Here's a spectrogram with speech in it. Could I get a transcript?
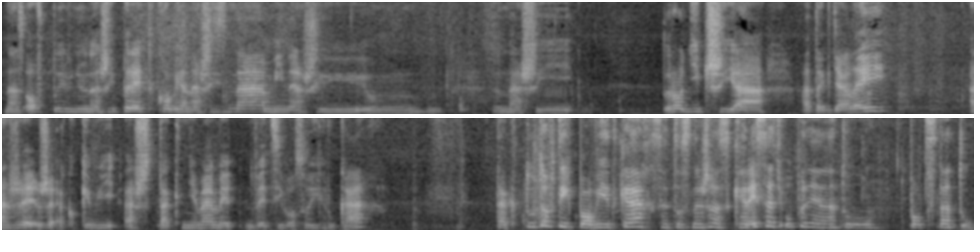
nás ovplyvňujú naši predkovia, naši známi, naši, um, naši rodičia, a tak ďalej. A že, že ako keby až tak nemáme veci vo svojich rukách. Tak tuto v tých poviedkach sa to snažila skresať úplne na tú podstatu.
